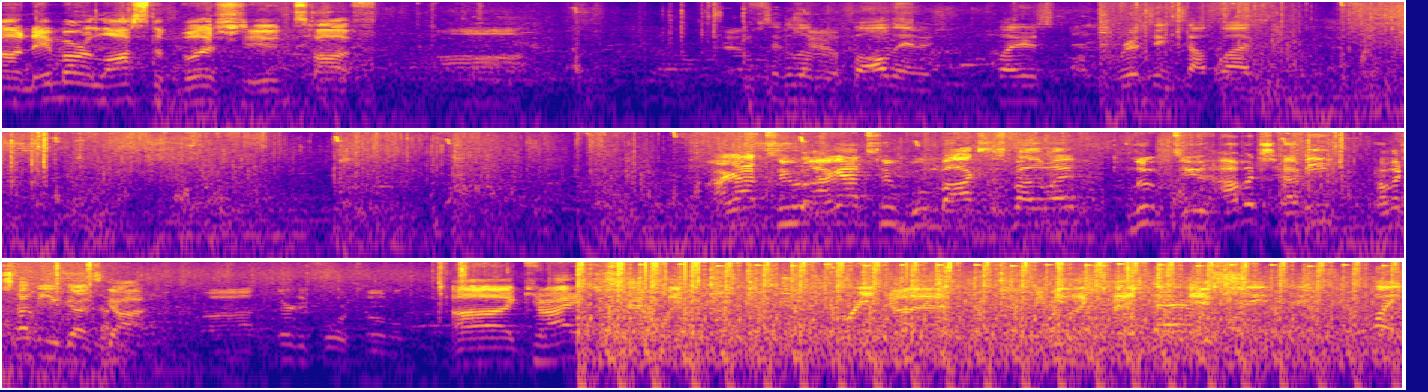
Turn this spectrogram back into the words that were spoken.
Oh, Neymar lost the bush, dude. Tough. Let's take a little bit of fall damage. Players ripping top left. I got two. I got two boom boxes, by the way. Luke, dude, how much heavy? How much heavy you guys got? Uh, 34 total. Uh, can I just have like? already got it. Maybe like 10 ish. Plane.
